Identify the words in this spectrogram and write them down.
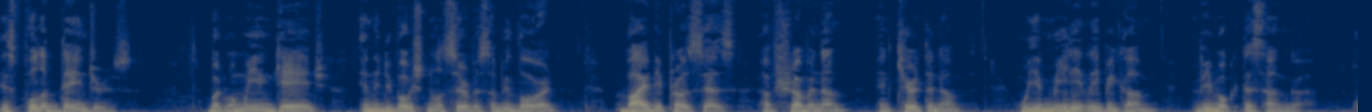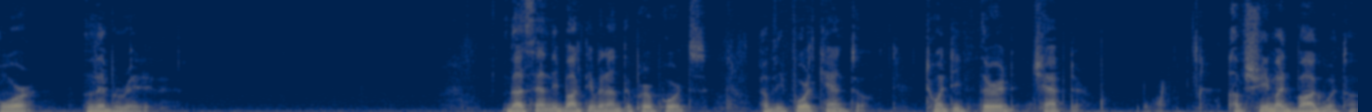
is full of dangers. But when we engage in the devotional service of the Lord, by the process of Shravanam and Kirtanam, we immediately become Vimukta Sangha, or liberated. Thus end the Bhaktivedanta purports of the fourth canto, 23rd chapter of Srimad Bhagavatam,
